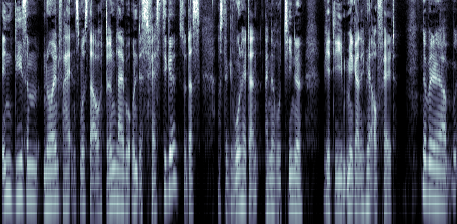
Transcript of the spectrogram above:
in diesem neuen Verhaltensmuster auch drin bleibe und es festige, sodass aus der Gewohnheit dann eine Routine wird, die mir gar nicht mehr auffällt. Ja, wir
